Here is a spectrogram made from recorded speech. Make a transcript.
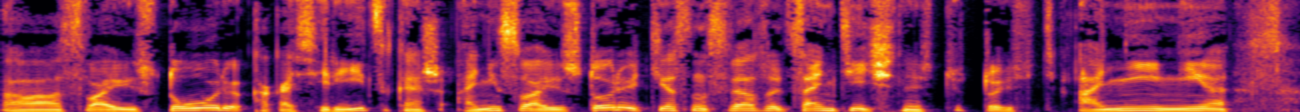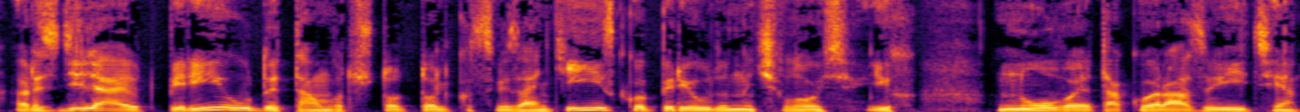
э, свою историю, как ассирийцы, конечно, они свою историю тесно связывают с античностью, то есть они не разделяют периоды, там вот что только с византийского периода началось их новое такое развитие.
